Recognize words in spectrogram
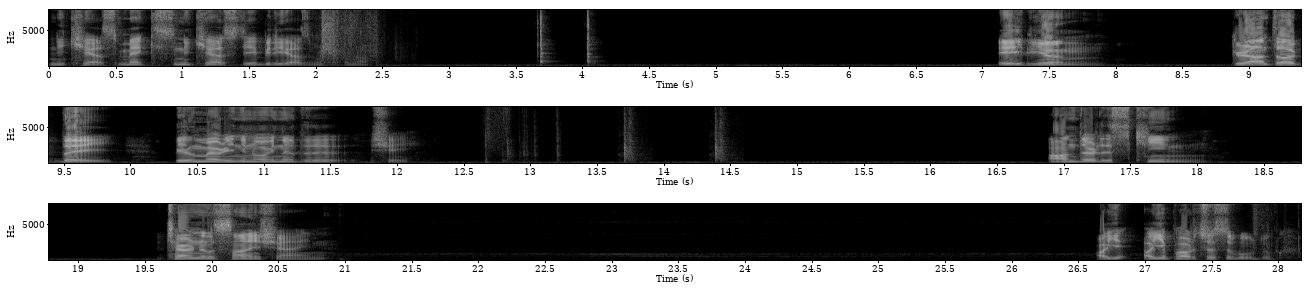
Nikias, Max Nikias diye biri yazmış bunu. Alien. Groundhog Day. Bill Murray'nin oynadığı şey. Under the Skin. Eternal Sunshine. Ayı, ayı parçası bulduk.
